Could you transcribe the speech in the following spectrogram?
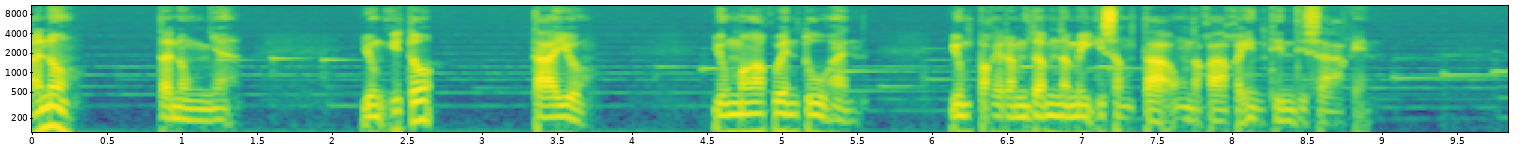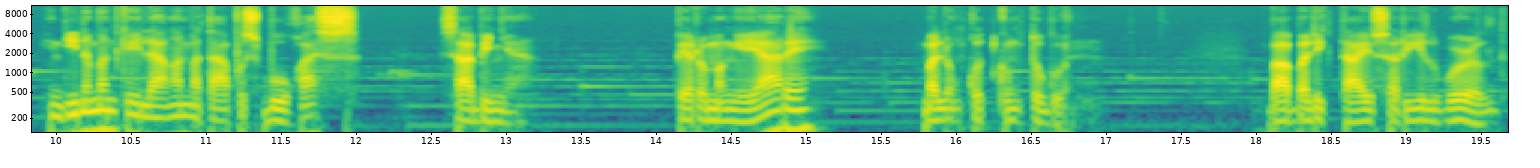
Ano? Tanong niya. Yung ito, tayo. Yung mga kwentuhan, yung pakiramdam na may isang taong nakakaintindi sa akin. Hindi naman kailangan matapos bukas, sabi niya. Pero mangyayari, malungkot kong tugon. Babalik tayo sa real world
